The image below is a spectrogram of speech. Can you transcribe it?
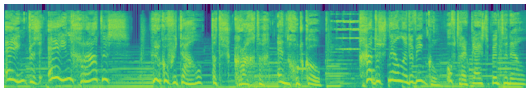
1 plus 1 gratis. Lucovital, dat is krachtig en goedkoop. Ga dus snel naar de winkel of trekpleister.nl.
